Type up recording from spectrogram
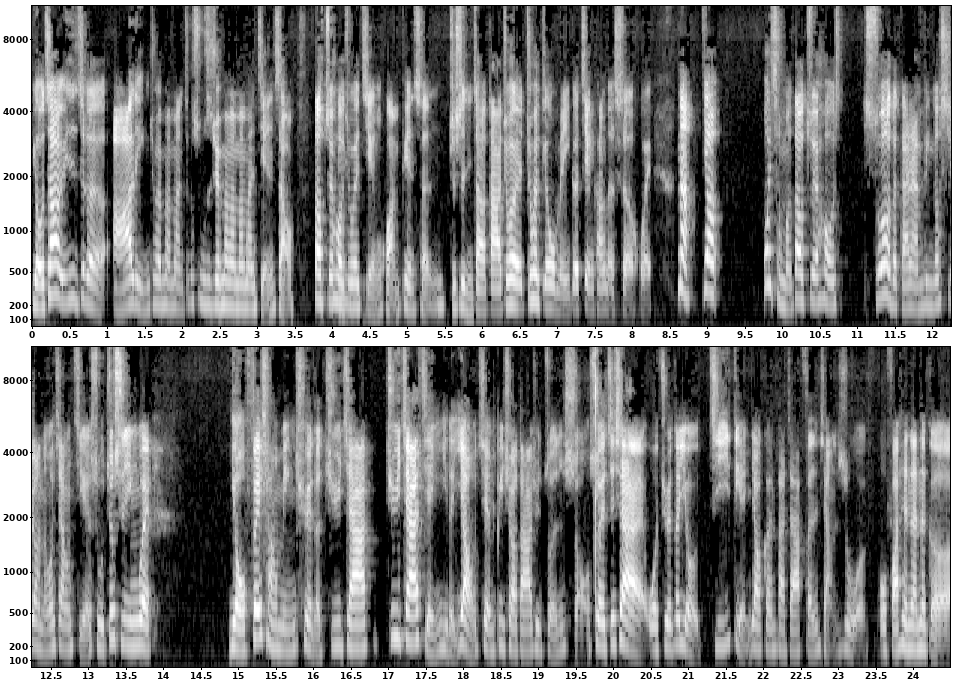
有朝一日，这个 R 零就会慢慢，这个数字就会慢慢慢慢减少，到最后就会减缓，变成就是你知道，大家就会就会给我们一个健康的社会。那要为什么到最后？所有的感染病都希望能够这样结束，就是因为有非常明确的居家居家检疫的要件，必须要大家去遵守。所以接下来我觉得有几点要跟大家分享，就是我我发现在那个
